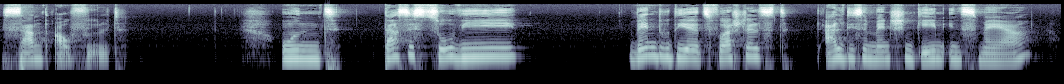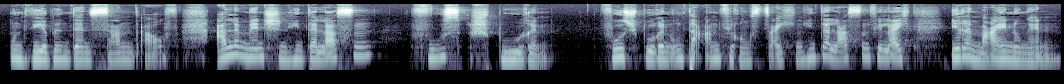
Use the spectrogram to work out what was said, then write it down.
Sand auffüllt. Und das ist so wie, wenn du dir jetzt vorstellst, all diese Menschen gehen ins Meer und wirbeln den Sand auf. Alle Menschen hinterlassen Fußspuren. Fußspuren unter Anführungszeichen, hinterlassen vielleicht ihre Meinungen,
